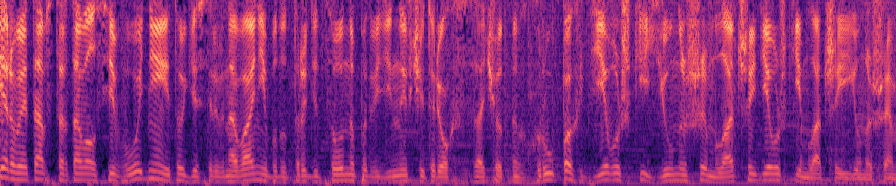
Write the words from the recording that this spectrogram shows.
Первый этап стартовал сегодня. Итоги соревнований будут традиционно подведены в четырех зачетных группах. Девушки, юноши, младшие девушки и младшие юноши.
